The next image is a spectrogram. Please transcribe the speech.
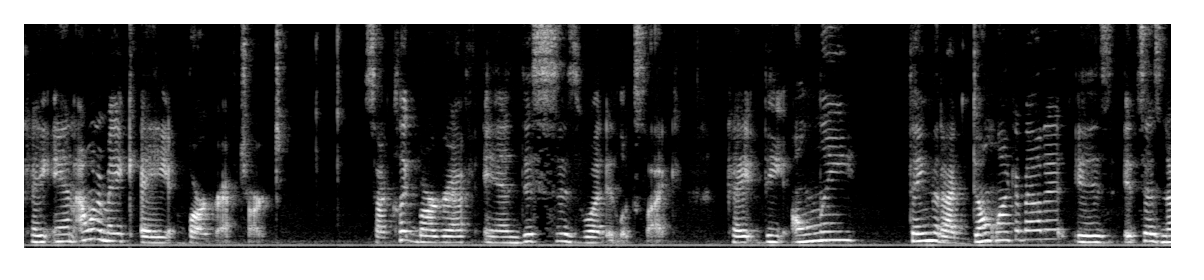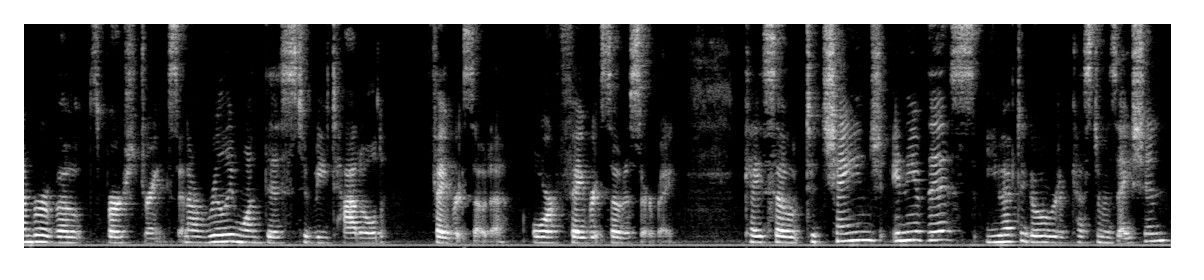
Okay, and I want to make a bar graph chart. So I click bar graph and this is what it looks like. Okay, the only thing that I don't like about it is it says number of votes first drinks and I really want this to be titled favorite soda or favorite soda survey. Okay, so to change any of this, you have to go over to customization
